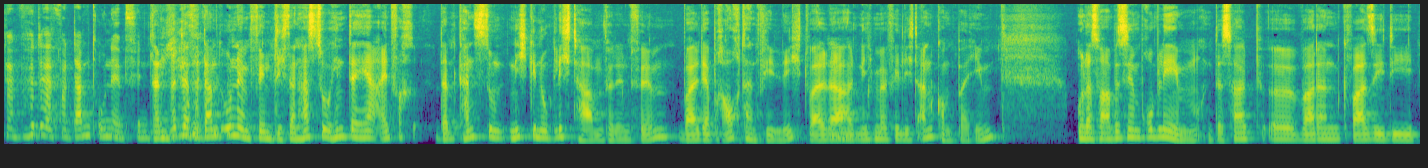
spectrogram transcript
dann wird er verdammt unempfindlich. Dann wird er verdammt unempfindlich. Dann hast du hinterher einfach, dann kannst du nicht genug Licht haben für den Film, weil der braucht dann viel Licht, weil da halt nicht mehr viel Licht ankommt bei ihm. Und das war ein bisschen ein Problem. Und deshalb äh, war dann quasi die,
